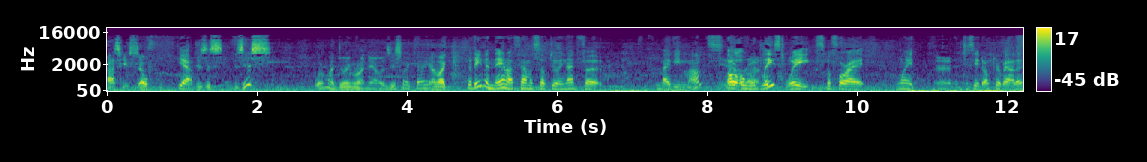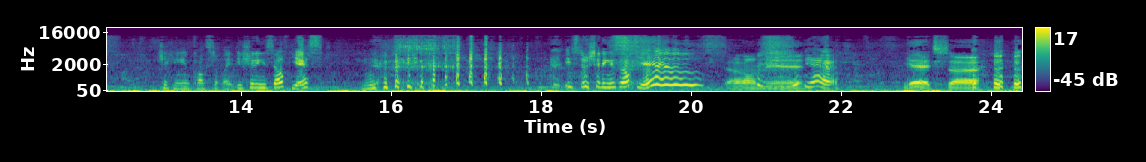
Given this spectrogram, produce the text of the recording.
ask yourself, yeah. is this, is this, what am I doing right now? Is this okay? And like, But even then, I found myself doing that for maybe months, Yeah, oh, oh, or, or right. at least weeks before I went Yeah. to see a doctor about it. Checking in constantly. You shitting yourself? Yes. you still shitting yourself? Yes. oh man, Yeah. Yeah, it's, uh,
